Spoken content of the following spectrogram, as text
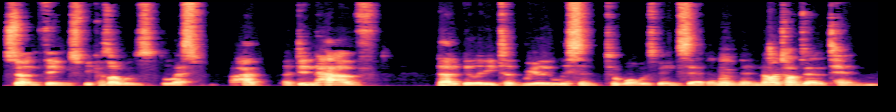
certain things because I was less. I had I didn't have that ability to really listen to what was being said. And then nine times out of ten,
